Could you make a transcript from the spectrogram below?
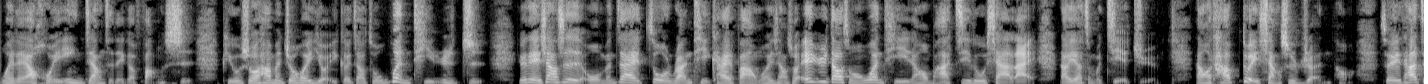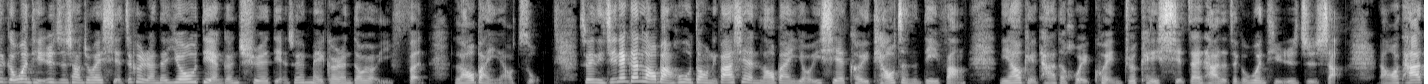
为了要回应这样子的一个方式，比如说他们就会有一个叫做问题日志，有点像是我们在做软体开发，我们会想说，诶，遇到什么问题，然后把它记录下来，然后要怎么解决。然后他对象是人哈，所以他这个问题日志上就会写这个人的优点跟缺点，所以每个人都有一份，老板也要做。所以你今天跟老板互动，你发现老板有一些可以调整的地方，你要给他的回馈，你就可以写在他的这个问题日志上，然后他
